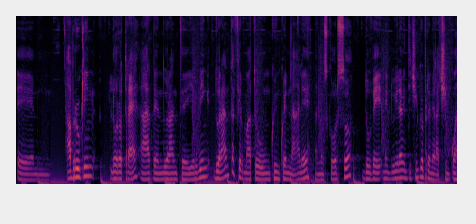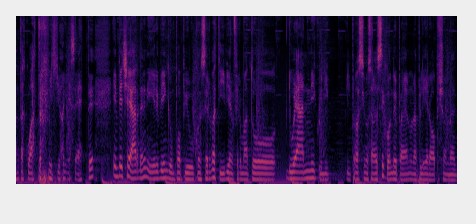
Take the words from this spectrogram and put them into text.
Ehm, a Brooklyn, loro tre, Arden, Durant e Irving. Durant ha firmato un quinquennale l'anno scorso, dove nel 2025 prenderà 54 milioni e 7. E invece Arden e Irving, un po' più conservativi, hanno firmato due anni, quindi il prossimo sarà il secondo, e poi hanno una player option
